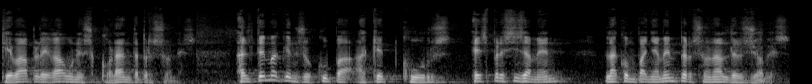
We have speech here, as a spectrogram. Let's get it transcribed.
que va plegar unes 40 persones. El tema que ens ocupa aquest curs és precisament l'acompanyament personal dels joves.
